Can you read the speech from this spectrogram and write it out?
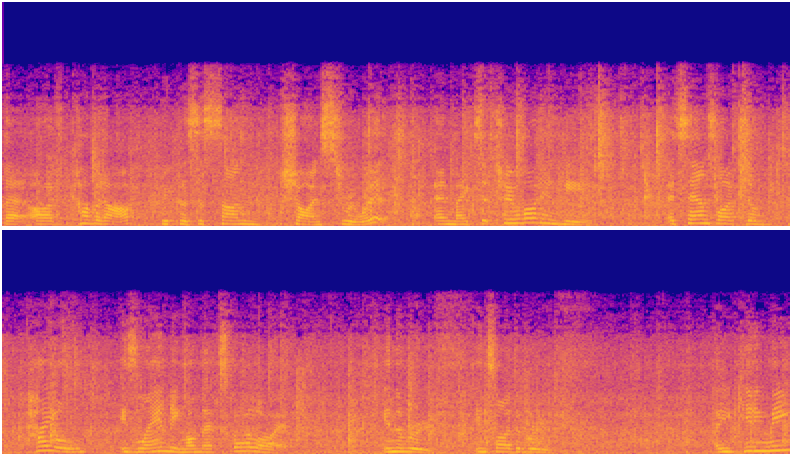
that I've covered up because the sun shines through it and makes it too hot in here. It sounds like the hail is landing on that skylight in the roof, inside the roof. Are you kidding me?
